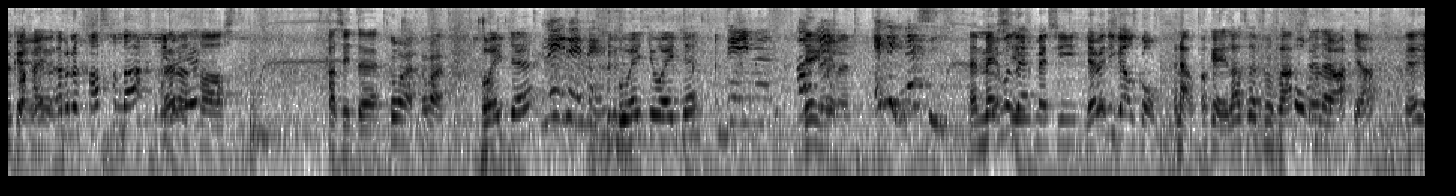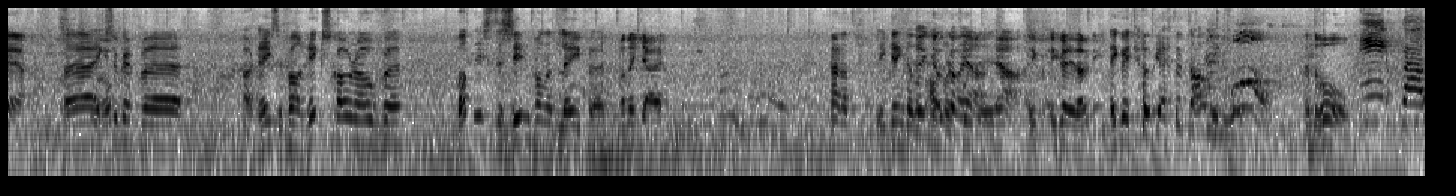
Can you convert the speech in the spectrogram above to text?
Oké, we hebben we een gast vandaag. We Wie hebben ben een gast. Ga zitten. Kom maar, kom maar. Hoe heet je? Nee, nee, nee. Hoe heet je, hoe heet je? Damon. Oh, Damon. Ik heet Messi. En Helemaal Messi. weg Messi. Jij bent niet welkom. Nou, oké, laten we even een vraag Volgende stellen. vraag, ja. Ja, ja, ja. Eh, ik zoek even. Oh, deze van Rick Schoonhoven. Wat is de zin van het leven? Wat denk jij? Nou, dat, ik denk dat het Ik ook antwoord wel, goed ja. is. Ja, ik, ik weet het ook niet. Ik weet ook echt totaal niet. Een rol. Een drol. Eh, fout.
